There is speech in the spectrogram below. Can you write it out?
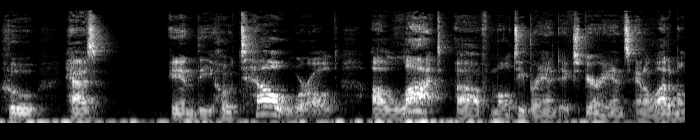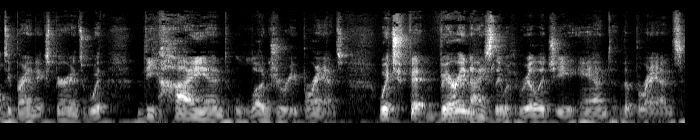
who has in the hotel world a lot of multi-brand experience and a lot of multi-brand experience with the high-end luxury brands, which fit very nicely with Realogy and the brands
